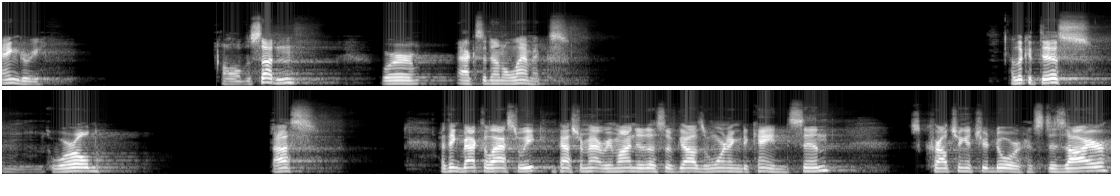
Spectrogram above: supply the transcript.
angry. All of a sudden, we're accidental Lamechs. I look at this, the world, us. I think back to last week, Pastor Matt reminded us of God's warning to Cain sin is crouching at your door, its desire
